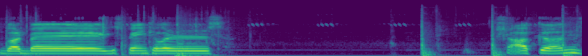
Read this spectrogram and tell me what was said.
Blood bags, painkillers, shotgun.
